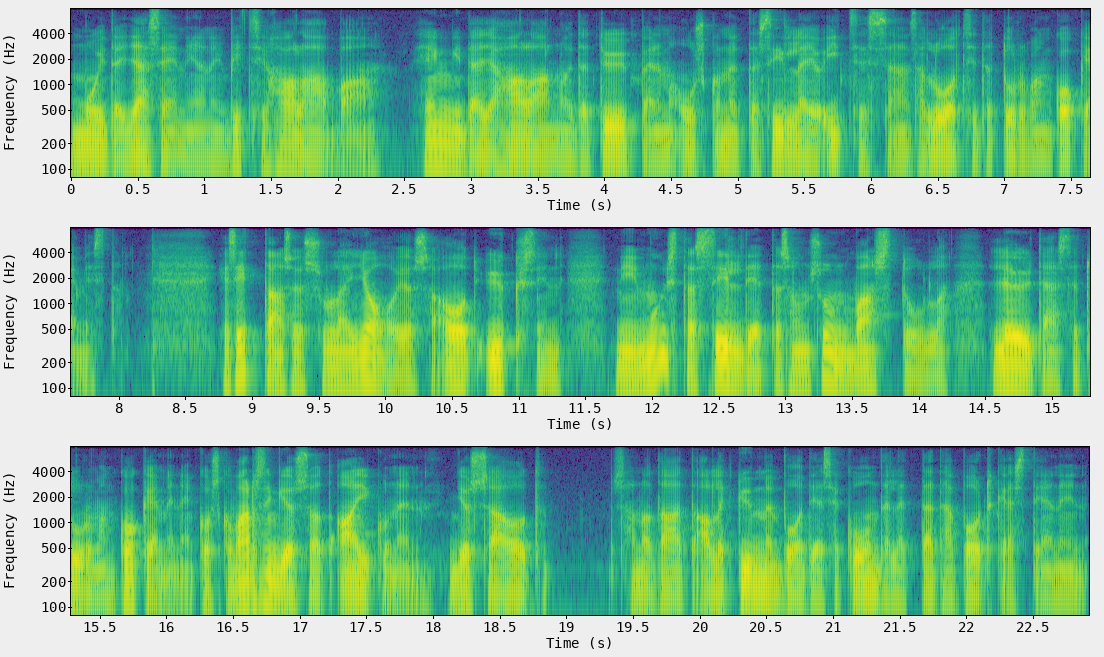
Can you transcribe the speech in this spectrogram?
muita jäseniä, niin vitsi halaa vaan. Hengitä ja halaa noita tyyppejä, niin mä uskon, että sillä jo itsessään sä luot sitä turvan kokemista. Ja sitten taas, jos sulla ei ole, jos sä oot yksin, niin muista silti, että se on sun vastuulla löytää se turvan kokeminen, koska varsinkin jos sä oot aikuinen, jos sä oot sanotaan, että alle 10-vuotias ja kuuntelet tätä podcastia, niin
